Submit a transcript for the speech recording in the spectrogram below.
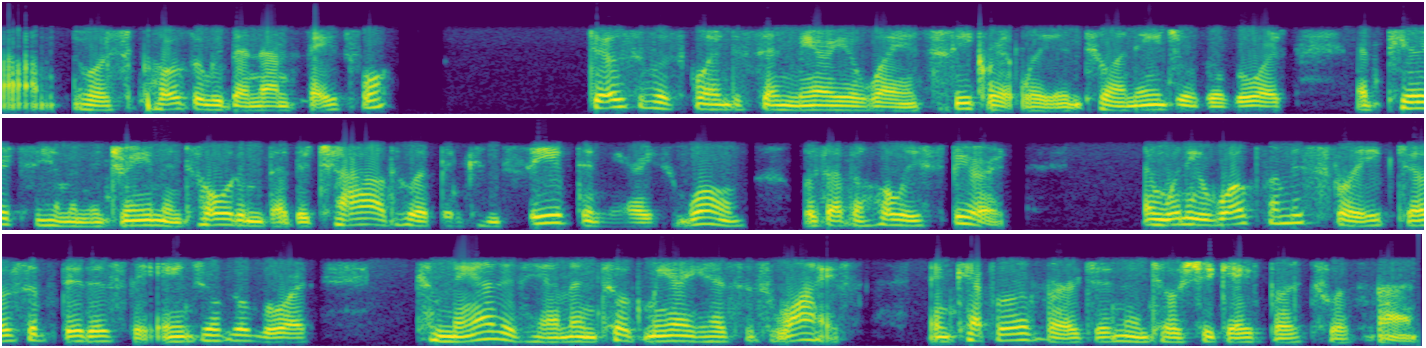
um, or supposedly been unfaithful Joseph was going to send Mary away and secretly until an angel of the Lord appeared to him in a dream and told him that the child who had been conceived in Mary's womb was of the Holy Spirit. And when he woke from his sleep, Joseph did as the angel of the Lord commanded him and took Mary as his wife and kept her a virgin until she gave birth to a son,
